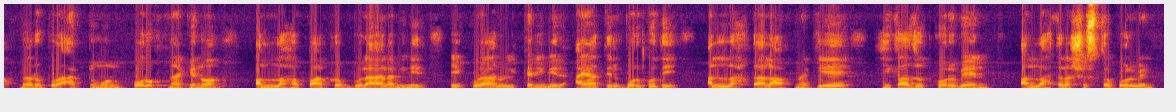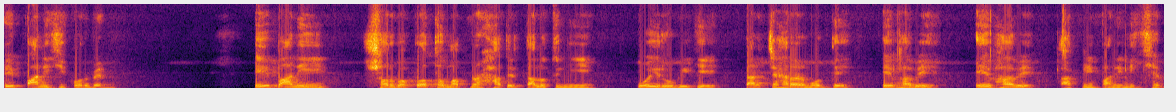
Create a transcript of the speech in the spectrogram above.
আপনার উপর আক্রমণ করুক না কেন আল্লাহ পাক রব্বুল আলমিনের এই কোরআনুল করিমের আয়াতের বরকতে আল্লাহ তাআলা আপনাকে হিফাজত করবেন, আল্লাহ তালা সুস্থ করবেন। এই পানি কি করবেন? এই পানি সর্বপ্রথম আপনার হাতের তালুতে নিয়ে ওই রোগীকে তার চেহারার মধ্যে এভাবে এভাবে আপনি পানি নিক্ষেপ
